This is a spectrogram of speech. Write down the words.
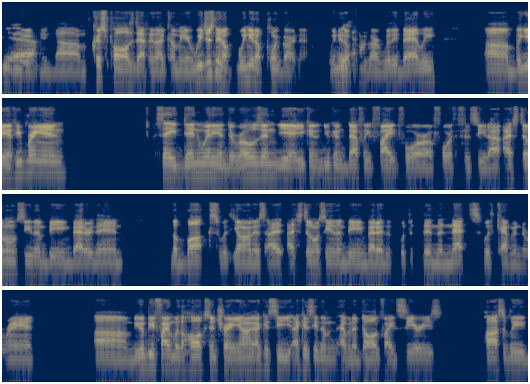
Yeah. And um, Chris Paul is definitely not coming here. We just need a we need a point guard now. We need Yeah. a point guard really badly. Um, but yeah, if you bring in say Dinwiddie and DeRozan, yeah, you can you can definitely fight for a fourth or fifth seed. I, I still don't see them being better than the Bucks with Giannis. I, I still don't see them being better th- than the Nets with Kevin Durant. Um, you would be fighting with the Hawks and Trae Young. I could see I could see them having a dogfight series, possibly.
